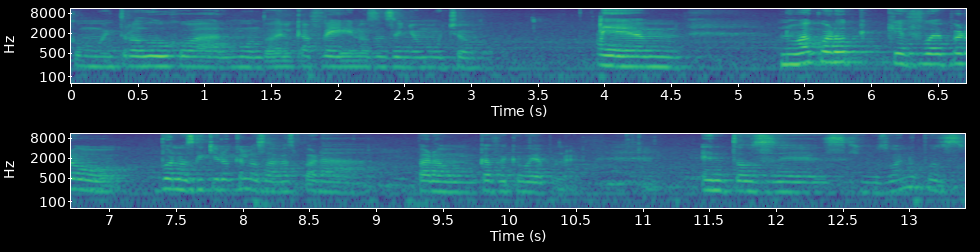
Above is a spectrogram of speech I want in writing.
como introdujo al mundo del café y nos enseñó mucho. Em, no me acuerdo qué fue, pero bueno, es que quiero que lo hagas para, para un café que voy a poner. Entonces dijimos, bueno, pues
